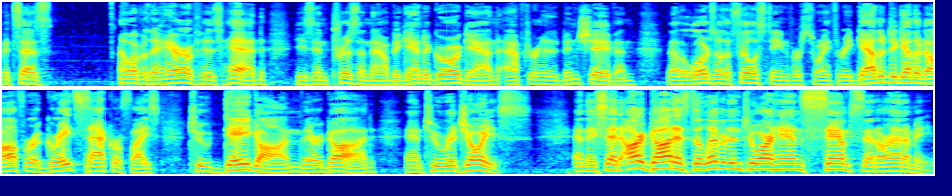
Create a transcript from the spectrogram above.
it says, However, the hair of his head, he's in prison now, began to grow again after it had been shaven. Now, the lords of the Philistine, verse 23, gathered together to offer a great sacrifice to Dagon, their God, and to rejoice. And they said, Our God has delivered into our hands Samson, our enemy.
